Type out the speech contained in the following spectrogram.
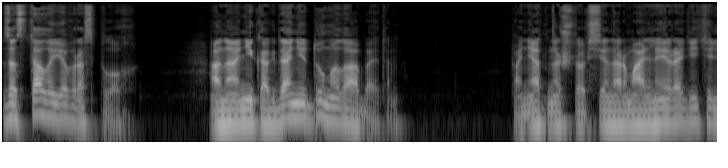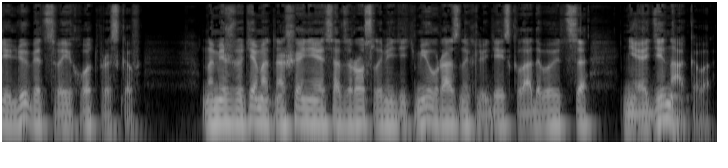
застал ее врасплох. Она никогда не думала об этом. Понятно, что все нормальные родители любят своих отпрысков, но между тем отношения со взрослыми детьми у разных людей складываются не одинаково.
